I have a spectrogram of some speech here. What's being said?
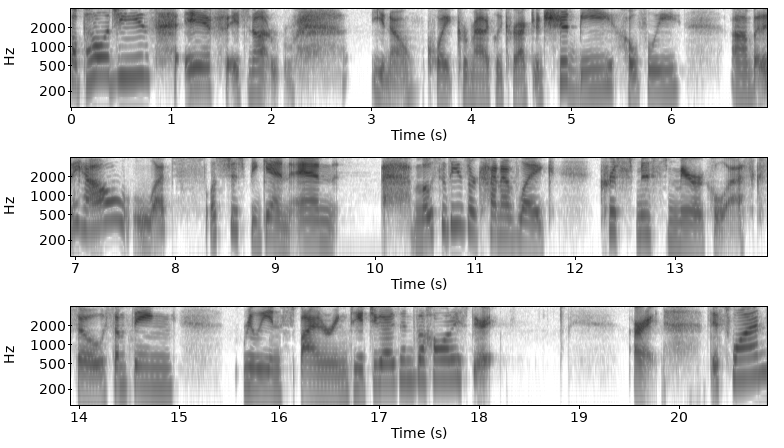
apologies if it's not, you know, quite grammatically correct. It should be, hopefully. Uh, but anyhow, let's let's just begin. And most of these are kind of like Christmas miracle esque. So something really inspiring to get you guys into the holiday spirit. All right. This one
